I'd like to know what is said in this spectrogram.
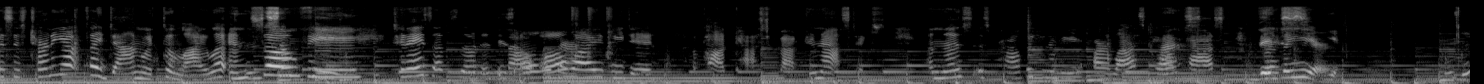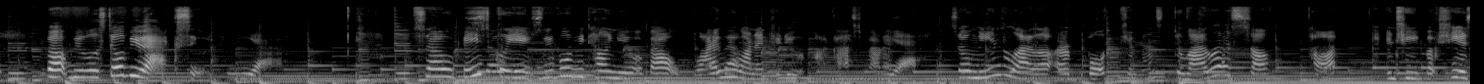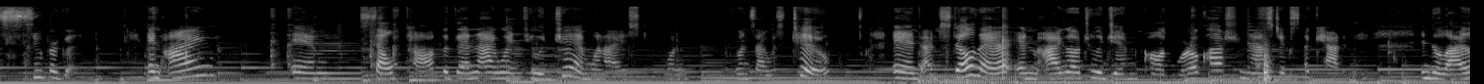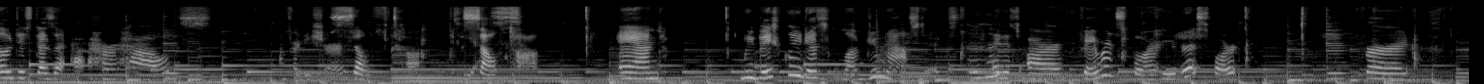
This is Turning Upside Down with Delilah and, Sophie. Today's episode is Is about all why we did a podcast about gymnastics. And this is probably going to be our last podcast This the year. year. Mm-hmm. But we will still be back soon. Yeah. So basically, So- we will be telling you about why we wanted to do a podcast about it. Yeah. So me and Delilah are both gymnasts. Delilah is self-taught, and she but she is super good. And I am self-taught, but then I went to a gym when I was when once I was two, and I'm still there. And I go to a gym called World Class Gymnastics Academy, and Delilah just does it at her house. I'm pretty sure Self-taught. Yes. self-taught, and we basically just love gymnastics. Mhm. It is our favorite sport Favorite sport. For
